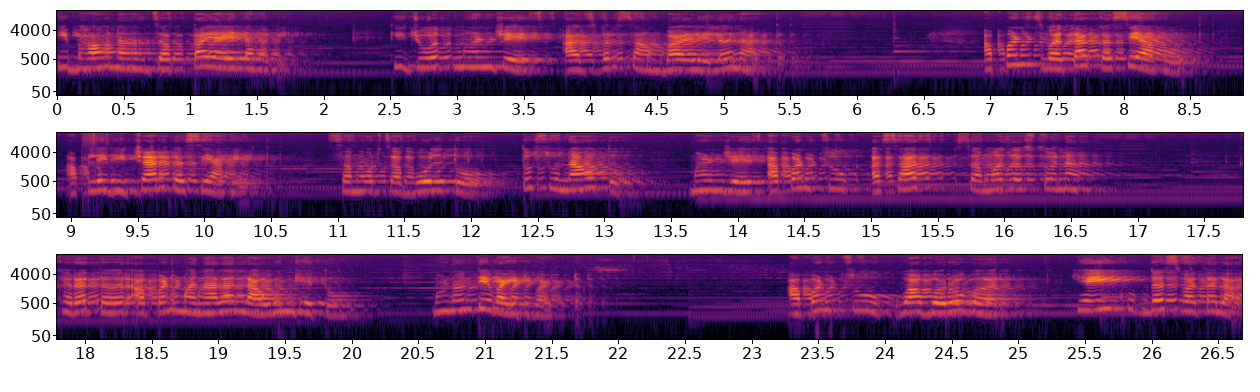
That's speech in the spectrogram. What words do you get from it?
ही भावना जपता यायला हवी. ती ज्योत म्हणजेच आजवर सांभाळलेलं नातं. आपण स्वतः कसे आहोत? आपले विचार कसे आहेत? समोरचा बोलतो तो सुनावतो. म्हणजेच आपण चूक असाच समज असतो ना? खरं तर आपण मनाला लावून घेतो. म्हणून ते वाईट वाटतं. आपण चूक वा बरोबर हेही खूपदा स्वतःला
